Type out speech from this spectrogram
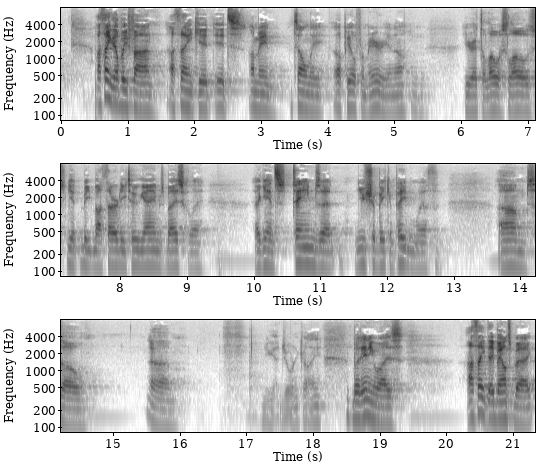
I think they'll be fine. I think it, it's. I mean, it's only uphill from here. You know, you're at the lowest lows. Get beat by 32 games basically against teams that you should be competing with. Um, so, um, you got Jordan calling you. But anyways, I think they bounce back.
